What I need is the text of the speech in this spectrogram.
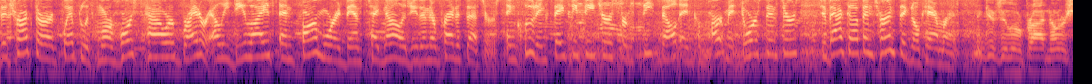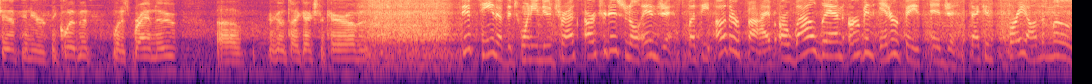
The trucks are equipped with more horsepower, brighter LED lights, and far more advanced technology than their predecessors, including safety features from seatbelt and compartment door sensors to backup and turn signal cameras. It gives you a little pride and ownership in your equipment when it's brand new. Uh, you're going to take extra care of it. 15 of the 20 new trucks are traditional engines, but the other five are Wildland Urban Interface engines that can spray on the move,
